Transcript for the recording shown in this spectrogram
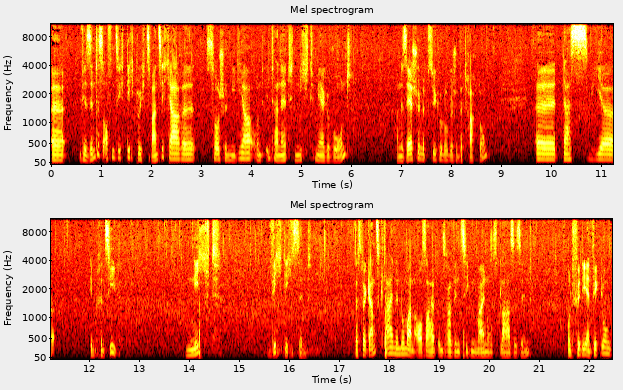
Äh, wir sind es offensichtlich durch 20 Jahre Social Media und Internet nicht mehr gewohnt. Eine sehr schöne psychologische Betrachtung, äh, dass wir im Prinzip nicht wichtig sind. Dass wir ganz kleine Nummern außerhalb unserer winzigen Meinungsblase sind und für die Entwicklung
